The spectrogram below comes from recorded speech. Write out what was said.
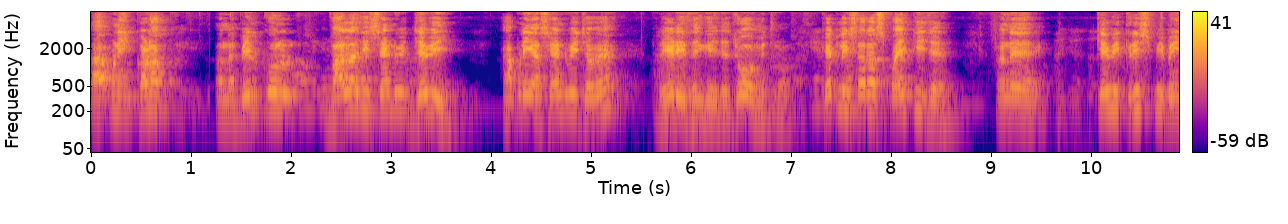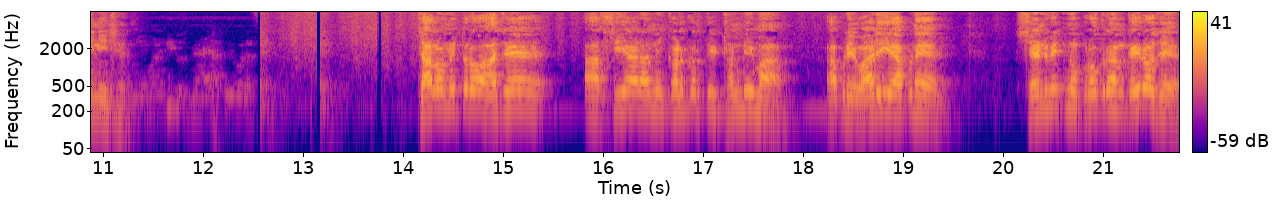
આપણી કડક અને બિલકુલ બાલાજી સેન્ડવિચ જેવી આપણી આ સેન્ડવિચ હવે રેડી થઈ ગઈ છે. જુઓ મિત્રો, કેટલી સરસ પાઈકી છે અને કેવી ક્રિસ્પી બની છે. ચાલો મિત્રો, આજે આ શિયાળાની કડકડતી ઠંડીમાં આપણી વાડીએ આપણે સેન્ડવિચનો પ્રોગ્રામ કર્યો છે.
